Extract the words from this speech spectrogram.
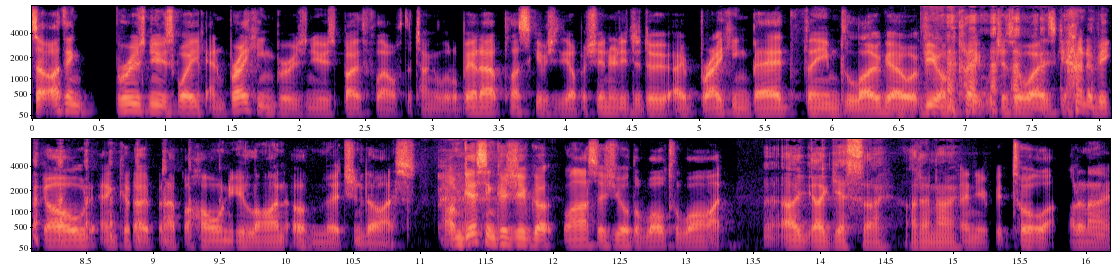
So I think Brews News Week and Breaking Brews News both flow off the tongue a little better. Plus, gives you the opportunity to do a Breaking Bad themed logo of you and Pete, which is always going to be gold and could open up a whole new line of merchandise. I'm guessing because you've got glasses, you're the Walter White. I, I, guess so. I don't know. And you're a bit taller. I don't know.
